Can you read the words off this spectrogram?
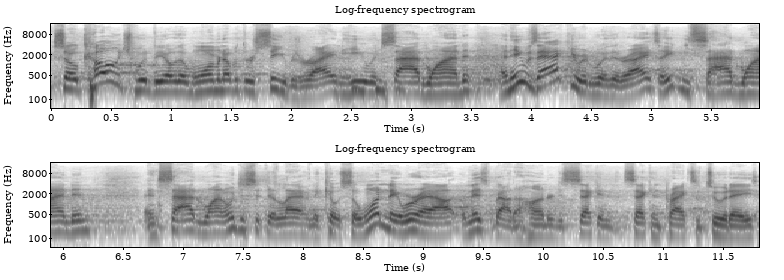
So coach would be over there warming up with the receivers, right? And he would sidewind it, and he was accurate with it, right? So he'd be sidewinding and sidewinding. We just sit there laughing at the coach. So one day we're out, and it's about 100, the second, second practice of two days,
